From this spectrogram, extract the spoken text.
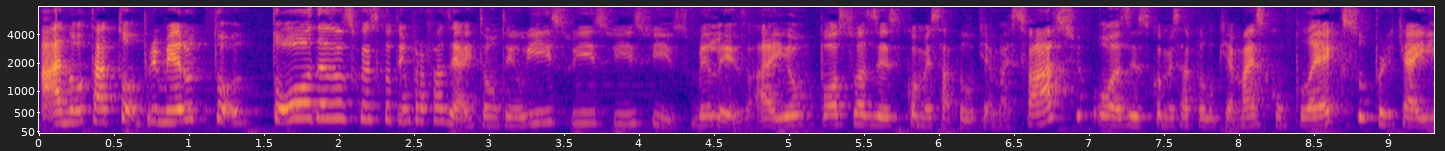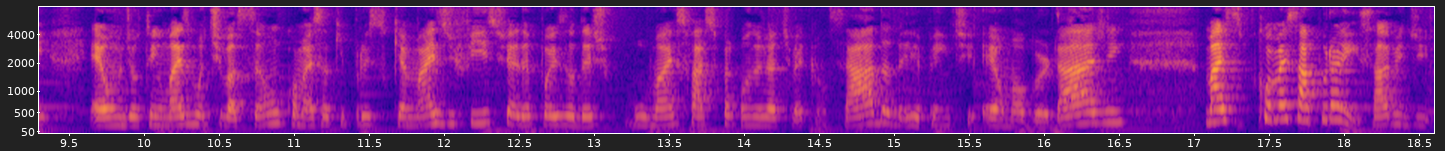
anotar to primeiro to todas as coisas que eu tenho para fazer. Ah, então eu tenho isso, isso, isso, isso. Beleza. Aí eu posso às vezes começar pelo que é mais fácil, ou às vezes começar pelo que é mais complexo, porque aí é onde eu tenho mais motivação. Começo aqui por isso que é mais difícil, e aí depois eu deixo o mais fácil para quando eu já estiver cansada. De repente é uma abordagem. Mas começar por aí, sabe? De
